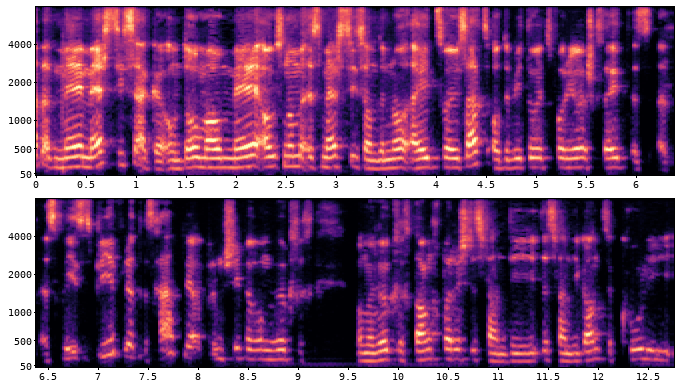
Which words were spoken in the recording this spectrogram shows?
eben mehr Merci sagen und auch mal mehr als nur ein Merci, sondern noch ein, zwei Sätze oder wie du jetzt vorhin hast gesagt, ein, ein, ein kleines Brief oder ein Kärtchen jemandem schreiben, wo man wirklich, wo man wirklich dankbar ist, das fände ich, das fände ich ganz eine coole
